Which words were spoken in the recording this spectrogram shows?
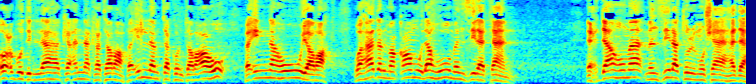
اعبد الله كأنك تراه فإن لم تكن تراه فإنه يراك. وهذا المقام له منزلتان. إحداهما منزلة المشاهدة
